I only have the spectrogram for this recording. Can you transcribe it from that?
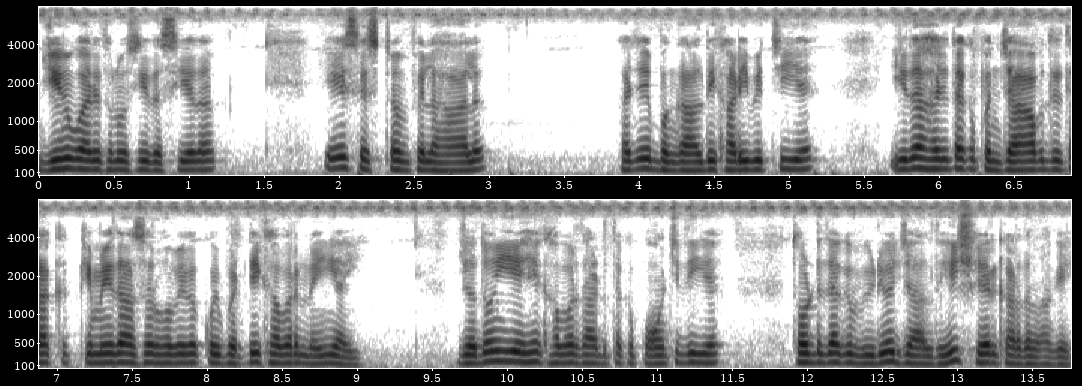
ਜਿਹਨੂੰ ਬਾਰੇ ਤੁਹਾਨੂੰ ਅਸੀਂ ਦੱਸੀਏ ਤਾਂ ਇਹ ਸਿਸਟਮ ਫਿਲਹਾਲ ਹਜੇ ਬੰਗਾਲ ਦੀ ਖਾੜੀ ਵਿੱਚ ਹੀ ਹੈ। ਇਹਦਾ ਹਜੇ ਤੱਕ ਪੰਜਾਬ ਦੇ ਤੱਕ ਕਿਵੇਂ ਦਾ ਅਸਰ ਹੋਵੇਗਾ ਕੋਈ ਵੱਡੀ ਖਬਰ ਨਹੀਂ ਆਈ। ਜਦੋਂ ਹੀ ਇਹ ਖਬਰ ਸਾਡੇ ਤੱਕ ਪਹੁੰਚਦੀ ਹੈ, ਤੁਹਾਡੇ ਤੱਕ ਵੀਡੀਓ ਜਲਦ ਹੀ ਸ਼ੇਅਰ ਕਰ ਦੇਵਾਂਗੇ।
